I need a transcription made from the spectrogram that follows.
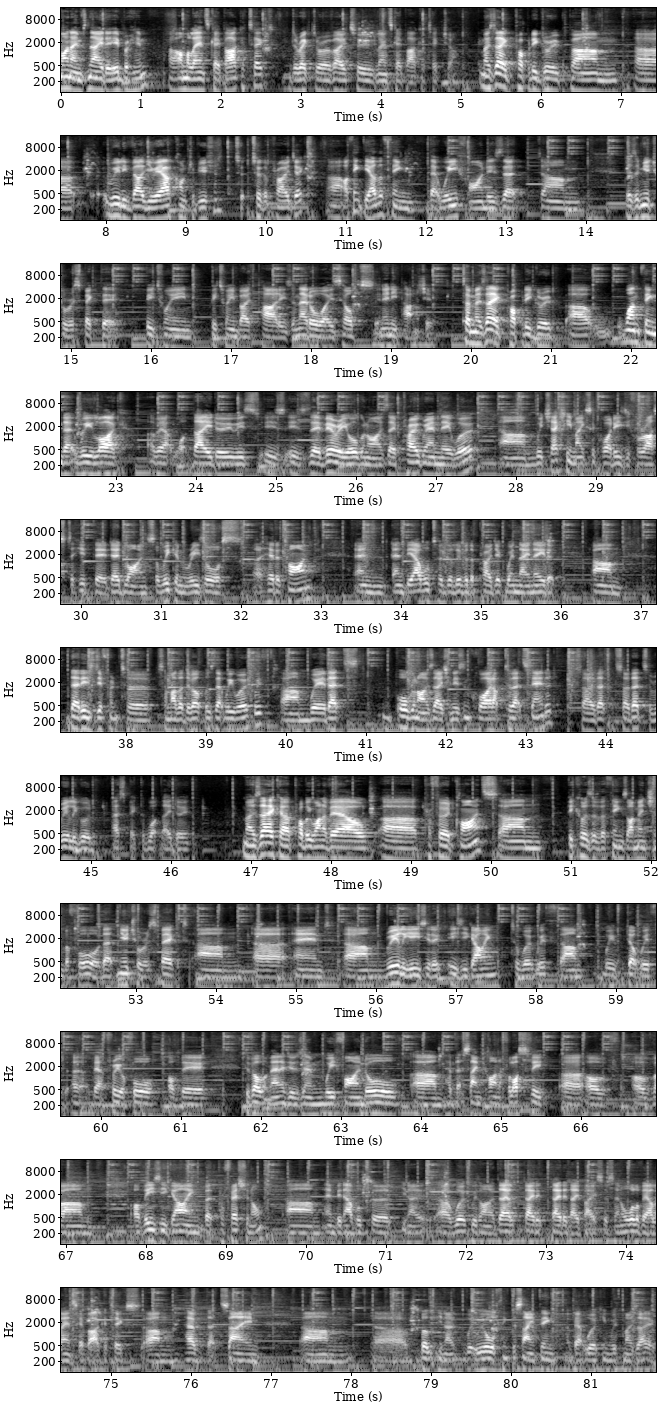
My name's Nader Ibrahim. Uh, I'm a landscape architect, director of O2 Landscape Architecture. Mosaic Property Group um, uh, really value our contribution to, to the project. Uh, I think the other thing that we find is that um, there's a mutual respect there between, between both parties and that always helps in any partnership. So Mosaic Property Group, uh, one thing that we like about what they do is, is, is they're very organised. They program their work, um, which actually makes it quite easy for us to hit their deadlines so we can resource ahead of time and, and be able to deliver the project when they need it. Um, that is different to some other developers that we work with, um, where that organisation isn't quite up to that standard. So, that, so that's a really good aspect of what they do. Mosaic are probably one of our uh, preferred clients um, because of the things I mentioned before, that mutual respect um, uh, and um, really easy to easy going to work with. Um, we've dealt with uh, about three or four of their development managers and we find all um, have that same kind of philosophy uh, of, of um, of easygoing but professional um, and being able to you know uh, work with on a day-to-day to -day basis and all of our landscape architects have that same um, Uh, but you know we, we all think the same thing about working with Mosaic.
